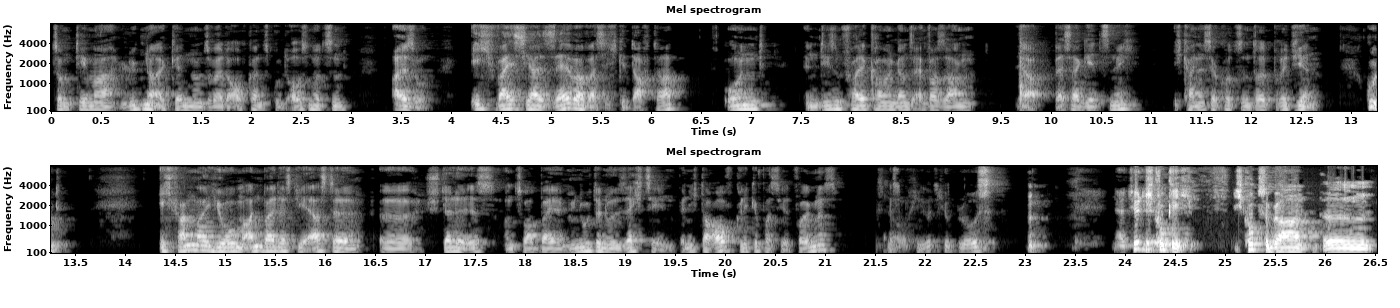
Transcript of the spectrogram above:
zum Thema Lügner erkennen und so weiter auch ganz gut ausnutzen. Also, ich weiß ja selber, was ich gedacht habe und in diesem Fall kann man ganz einfach sagen, ja, besser geht's nicht. Ich kann es ja kurz interpretieren. Gut, ich fange mal hier oben an, weil das die erste äh, Stelle ist, und zwar bei Minute 016. Wenn ich darauf klicke, passiert folgendes. Ist das auf YouTube los? Natürlich gucke ich. Ich gucke sogar ähm,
